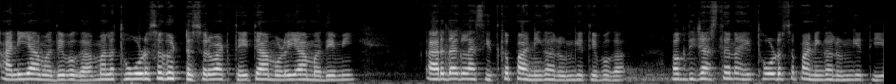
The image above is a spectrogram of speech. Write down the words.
आणि यामध्ये बघा मला थोडंसं घट्टसर वाटतंय. त्यामुळे यामध्ये मी अर्धा ग्लास इतकं पाणी घालून घेते बघा. अगदी जास्त नाही थोडंसं पाणी घालून घेते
